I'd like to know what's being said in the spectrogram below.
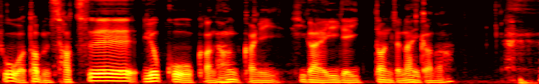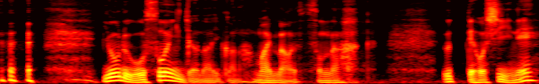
今日は多分撮影旅行かなんかに日帰りで行ったんじゃないかな。夜遅いんじゃないかな。まあ今そんな打ってほしいね。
